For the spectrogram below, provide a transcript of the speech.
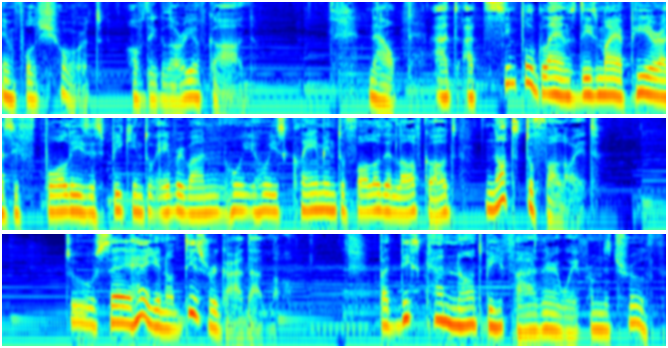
and fall short of the glory of God. Now, at, at simple glance, this might appear as if Paul is speaking to everyone who, who is claiming to follow the law of God, not to follow it. To say, hey, you know, disregard that law. But this cannot be farther away from the truth.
